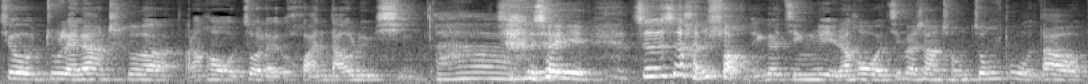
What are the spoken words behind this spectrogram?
就租了一辆车，然后做了一个环岛旅行啊，所以真的是很爽的一个经历。然后我基本上从中部到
